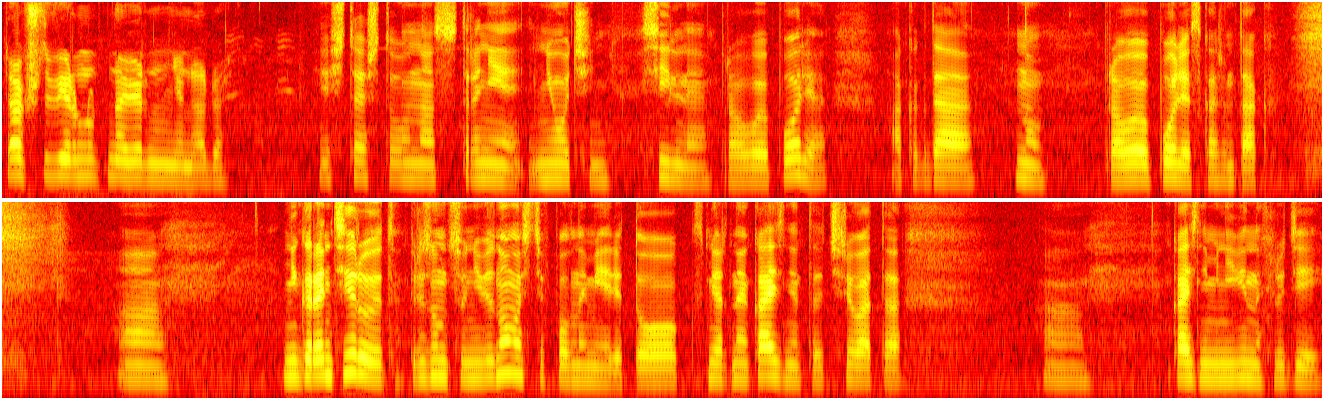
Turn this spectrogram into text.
Так что вернуть, наверное, не надо. Я считаю, что у нас в стране не очень сильное правовое поле, а когда, ну, правовое поле, скажем так, э, не гарантирует презумпцию невиновности в полной мере, то смертная казнь это чревато э, казнями невинных людей.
